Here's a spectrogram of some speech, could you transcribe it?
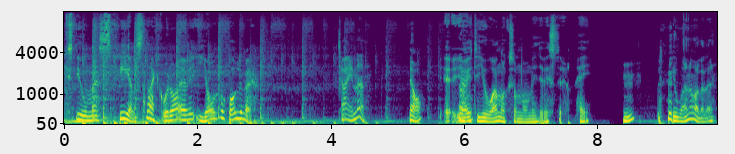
lyssnar på avsnitt 260 med spelsnack och idag är vi jag och Oliver. Jajamän. Ja, jag heter Johan också om någon inte visste det. Hej. Mm. Johan och Oliver.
